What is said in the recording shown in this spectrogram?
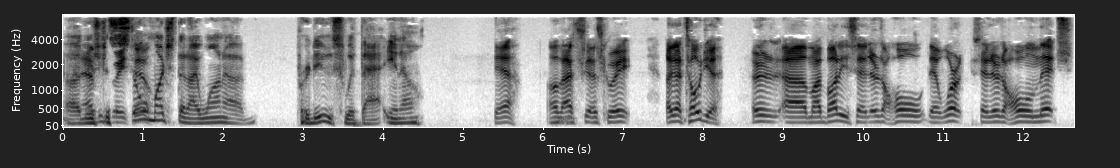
Uh, there's just so too. much that I want to produce with that, you know. Yeah. Oh, that's that's great. Like I told you, uh, my buddy said there's a whole that work said there's a whole niche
